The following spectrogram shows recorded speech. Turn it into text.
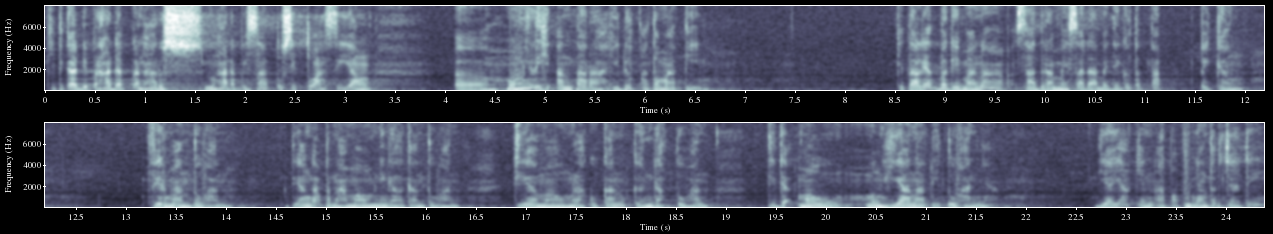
Ketika diperhadapkan harus menghadapi satu situasi yang uh, memilih antara hidup atau mati. Kita lihat bagaimana Sadra Mesa dan Abednego tetap pegang firman Tuhan. Dia nggak pernah mau meninggalkan Tuhan. Dia mau melakukan kehendak Tuhan. Tidak mau mengkhianati Tuhannya. Dia yakin apa pun yang terjadi,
